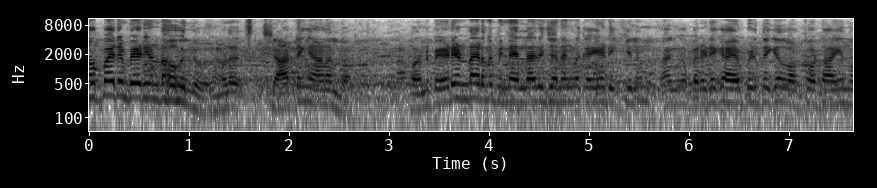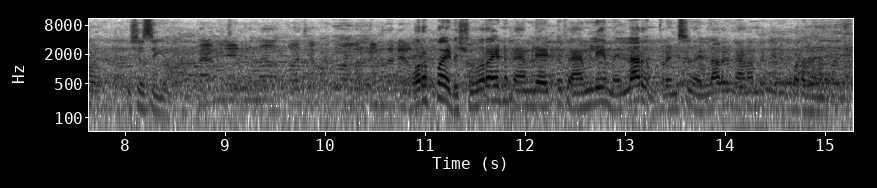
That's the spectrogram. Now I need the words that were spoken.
ഉറപ്പായിട്ടും പേടി ഉണ്ടാവുമല്ലോ. നമ്മൾ സ്റ്റാർട്ടിങ് ആണല്ലോ. അപ്പോൾ അതിന്റെ പേടി ഉണ്ടായിരുന്നു. പിന്നെ എല്ലാവരും ജനങ്ങൾ കൈയടിക്കലും അങ്ങ് പരിപാടിയൊക്കെ ആയപ്പോഴത്തേക്ക് അത് വർക്കൗട്ടായി എന്ന് വിശ്വസിക്കുന്നു. ഉറപ്പായിട്ട്. ഷുവറായിട്ട് ഫാമിലി ആയിട്ട് ഫാമിലിയും എല്ലാവരും ഫ്രണ്ട്സും എല്ലാവരും കാണാൻ പറ്റിയ ഒരു പടം തന്നെ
